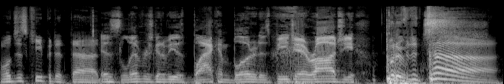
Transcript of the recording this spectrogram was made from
We'll just keep it at that. His liver's going to be as black and bloated as BJ Raji.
